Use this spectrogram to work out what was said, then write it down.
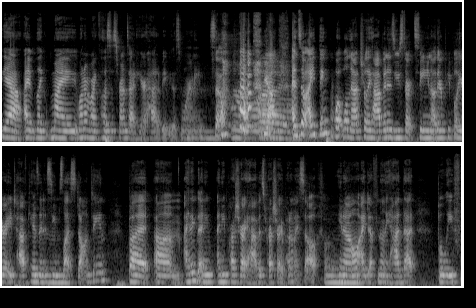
Yeah, I like my one of my closest friends out here had a baby this morning. Mm. So oh, yeah, and so I think what will naturally happen is you start seeing other people your age have kids, and it seems mm. less daunting. But um, I think that any any pressure I have is pressure I put on myself. Oh. You know, I definitely had that belief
